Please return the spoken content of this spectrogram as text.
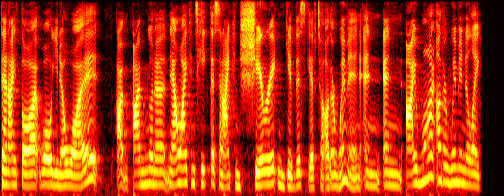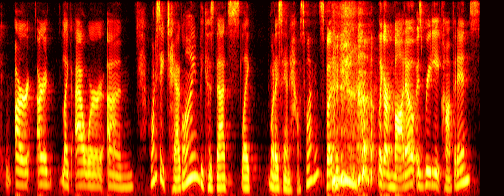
then I thought, well, you know what? I'm I'm gonna now I can take this and I can share it and give this gift to other women and and I want other women to like our our like our um I want to say tagline because that's like what I say on Housewives, but like our motto is radiate confidence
